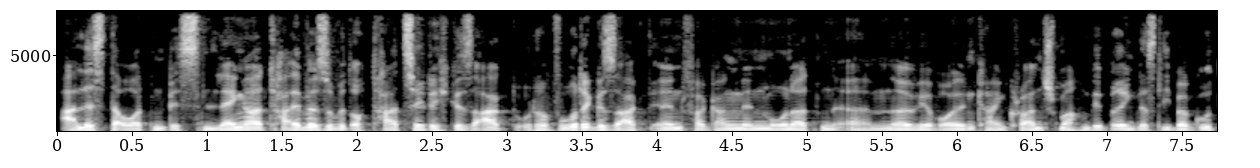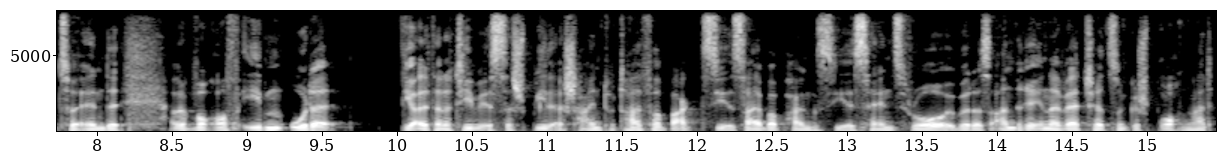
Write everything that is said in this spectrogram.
Alles dauert ein bisschen länger. Teilweise wird auch tatsächlich gesagt oder wurde gesagt in den vergangenen Monaten, ähm, ne, wir wollen keinen Crunch machen, wir bringen das lieber gut zu Ende. Aber worauf eben oder die Alternative ist, das Spiel erscheint total verbuggt. Siehe Cyberpunk, siehe Saints Row, über das andere in der Wertschätzung gesprochen hat.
